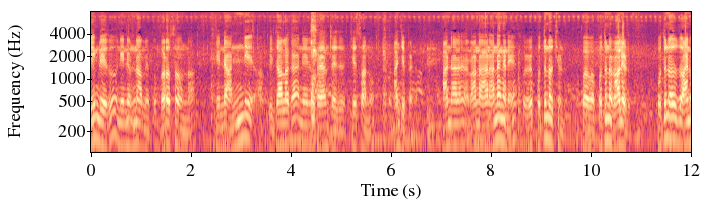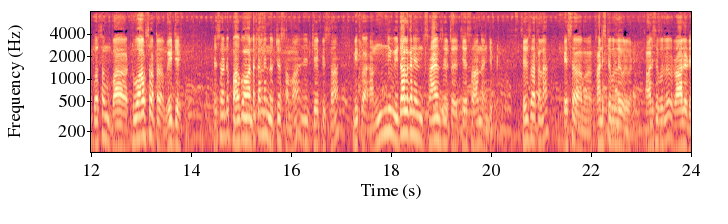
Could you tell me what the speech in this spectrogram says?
ఏం లేదు నేను ఉన్నా మీకు భరోసా ఉన్నా. నిన్న అన్ని విధాలుగా నేను సాయం చే- చేస్తాను అని చెప్పాడు. అనగానే రేపు పొద్దున్న వచ్చిండు. పొద్దున్న రాలేడు. పొద్దున్న ఆయన కోసం టూ అవర్స్ అట్లా వెయిట్ చేసిండు ఎస్ అంటే పదకొండు గంటకల్ నేను వచ్చేస్తామా? నేను చేపిస్తా. మీకు అన్ని విధాలుగా నేను సాయం చేస్తాను చేస్తా అని నేను చెప్పింది చేసాకలా ఎస్ కానిస్టేబుల్ ఎవరు కానిస్టేబుల్ రాలేడు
